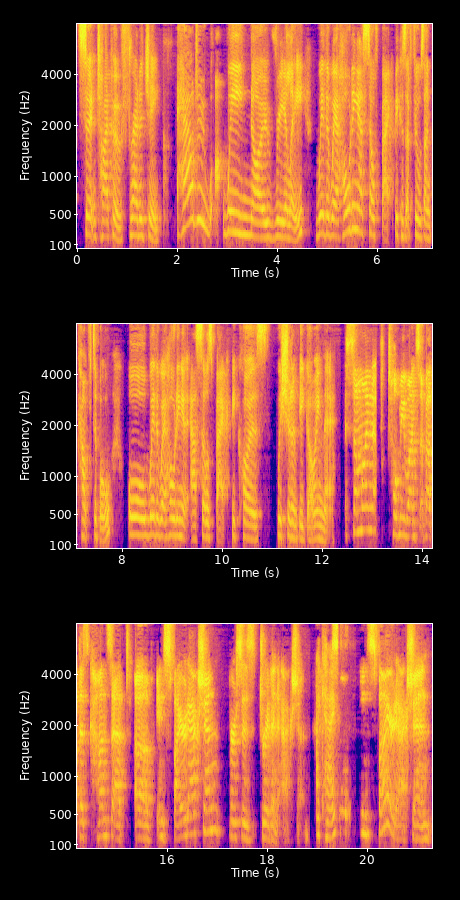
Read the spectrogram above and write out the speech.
certain type of strategy? How do we know really whether we're holding ourselves back because it feels uncomfortable or whether we're holding ourselves back because we shouldn't be going there? Someone told me once about this concept of inspired action versus driven action. Okay. So inspired action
